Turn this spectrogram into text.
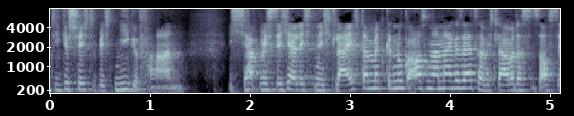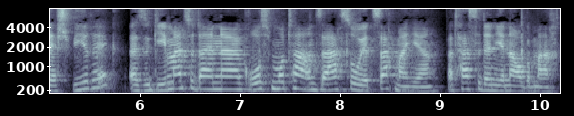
die Geschichte bin ich nie gefahren. Ich habe mich sicherlich nicht gleich damit genug auseinandergesetzt, aber ich glaube, das ist auch sehr schwierig. Also geh mal zu deiner Großmutter und sag so, jetzt sag mal hier, was hast du denn genau gemacht?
